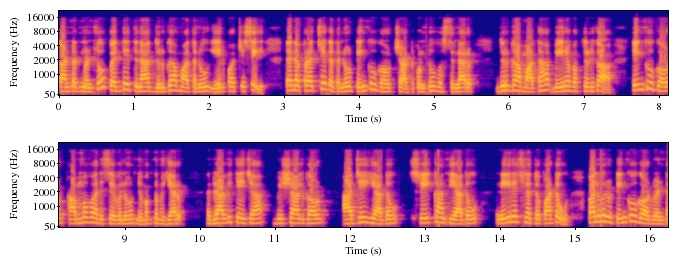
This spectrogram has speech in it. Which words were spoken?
కంటోన్మెంట్లో పెద్ద ఎత్తున దుర్గామాతను ఏర్పాటు చేసి తన ప్రత్యేకతను టింకు గౌడ్ చాటుకుంటూ వస్తున్నారు. దుర్గామాత వీరభక్తుడిగా టింకు గౌడ్ అమ్మవారి సేవలో నిమగ్నమయ్యారు. రవితేజ విశాల్ గౌడ్ అజయ్ యాదవ్ శ్రీకాంత్ యాదవ్ నీరజ్లతో పాటు పలువురు టింకు గౌడ్ వెంట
